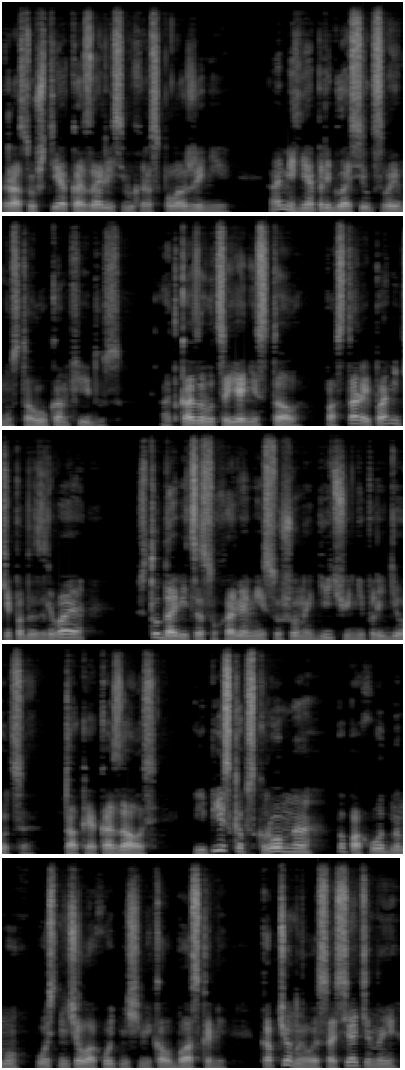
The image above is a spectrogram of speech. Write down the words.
раз уж те оказались в их расположении, а меня пригласил к своему столу Конфидус. Отказываться я не стал, по старой памяти подозревая, что давиться сухарями и сушеной дичью не придется. Так и оказалось. Епископ скромно, по-походному, постничал охотничьими колбасками, копченой лососятиной,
